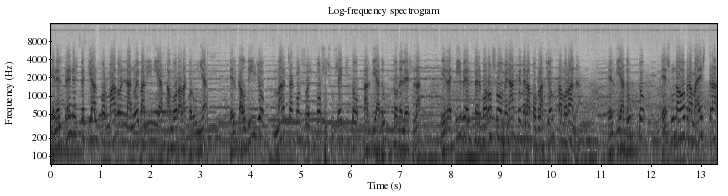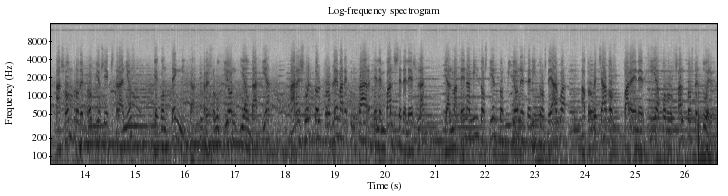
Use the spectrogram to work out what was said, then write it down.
En el tren especial formado en la nueva línea Zamora-La Coruña, el caudillo marcha con su esposa y su séquito al viaducto del Esla y recibe el fervoroso homenaje de la población zamorana. El viaducto es una obra maestra asombro de propios y extraños que con técnica, resolución y audacia ha resuelto el problema de cruzar el embalse del Esla, que almacena 1.200 millones de litros de agua aprovechados para energía por los saltos del Duero.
